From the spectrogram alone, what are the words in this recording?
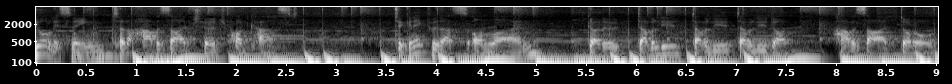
You're listening to the Harborside Church podcast. To connect with us online, go to www.harborside.org.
